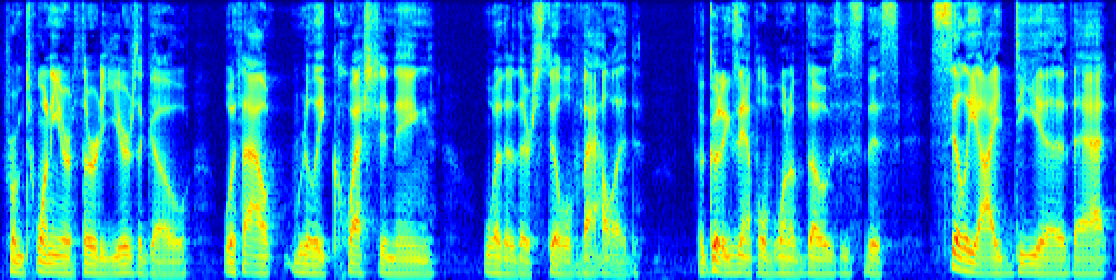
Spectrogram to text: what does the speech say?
from 20 or 30 years ago without really questioning whether they're still valid. A good example of one of those is this silly idea that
